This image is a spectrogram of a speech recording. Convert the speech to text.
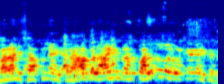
మరాంటి షాపుల్లో అవుతారు ఆకులు ఆగింది అనుకో అల్లకే అవుతారు.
